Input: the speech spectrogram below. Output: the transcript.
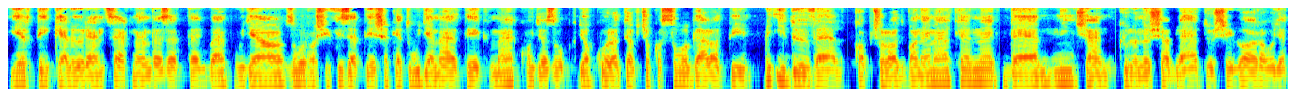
értékelő rendszert nem vezettek be. Ugye az orvosi fizetéseket úgy emelték meg, hogy azok gyakorlatilag csak a szolgálati idővel kapcsolatban emelkednek, de nincsen különösebb lehetőség arra, hogy a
